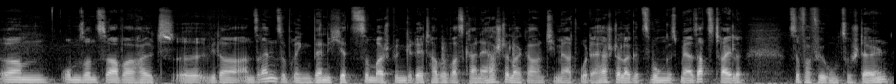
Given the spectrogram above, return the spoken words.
ähm, um so einen Server halt äh, wieder ans Rennen zu bringen. Wenn ich jetzt zum Beispiel ein Gerät habe, was keine Herstellergarantie mehr hat, wo der Hersteller gezwungen ist, mehr Ersatzteile zur Verfügung zu stellen,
